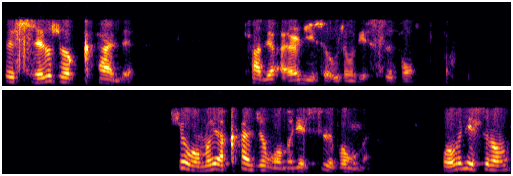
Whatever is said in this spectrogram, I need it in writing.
在神所看的，他的儿女手中的侍奉，所以我们要看重我们的侍奉嘛。我们的侍奉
